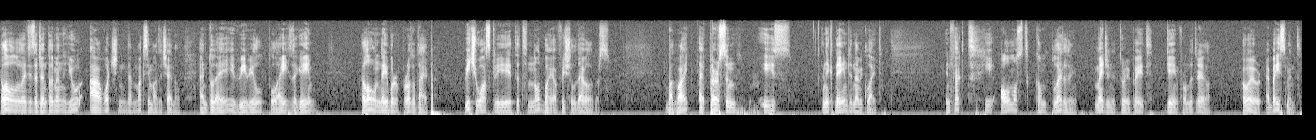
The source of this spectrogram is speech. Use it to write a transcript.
Hello ladies and gentlemen, you are watching the Maximazi channel and today we will play the game Hello Neighbor Prototype which was created not by official developers but by a person who is nicknamed Dynamic Light. In fact, he almost completely imagined to repeat the game from the trailer. However, a basement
